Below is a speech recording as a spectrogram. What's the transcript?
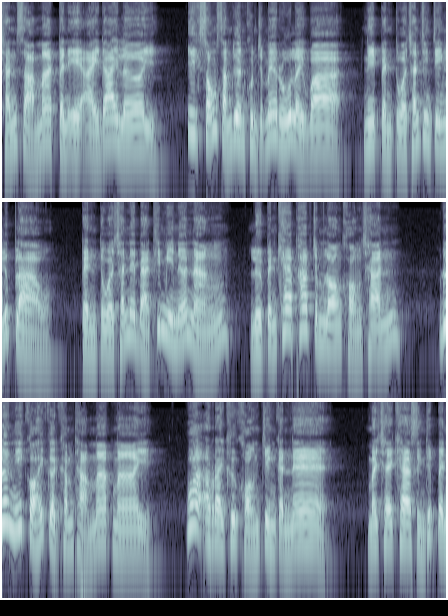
ฉันสามารถเป็น AI ได้เลย อีกสองสามเดือนคุณจะไม่รู้เลยว่า นี่เป็นตัวฉันจริง ๆ หรือเปล่า เป็นตัวฉันในแบบที่มีเนื้อหนัง หรือเป็นแค่ภาพจำลองของฉัน เรื่องนี้ก่อให้เกิดคำถามมากมาย ว่าอะไรคือของจริงกันแน่ ไม่ใช่แค่สิ่งที่เป็น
